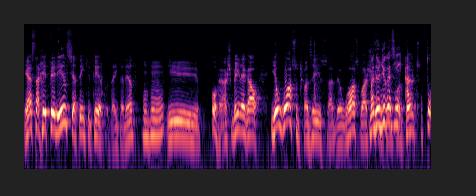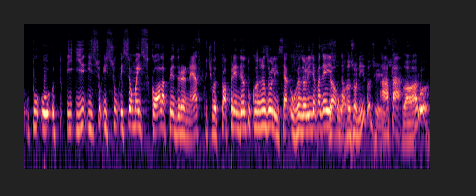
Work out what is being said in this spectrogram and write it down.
essa referência tem que ter, tá entendendo? Uhum. E, porra, eu acho bem legal. E eu gosto de fazer isso, sabe? Eu gosto, acho Mas eu digo é assim, a- tu- tu- o- tu- isso, isso, isso é uma escola Pedro Ernesto, porque tipo, tu aprendeu tu com o Ranzolin, certo? O Ranzolin já fazia isso. Não, então. o Ranzolin fazia isso. Ah, tá. Claro.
